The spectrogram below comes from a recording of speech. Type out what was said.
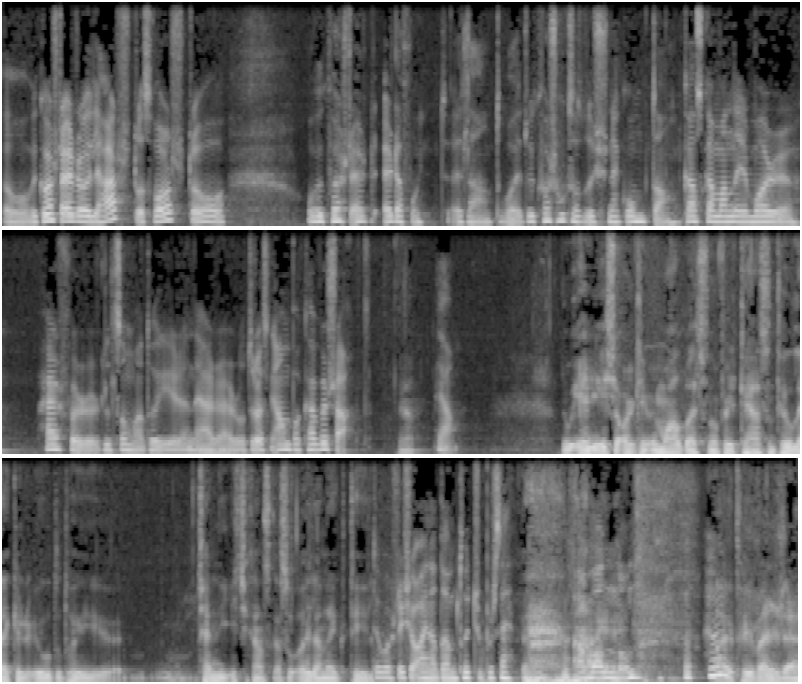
och vi kvarst är det väldigt hardt och svårt. Och, och vi kvarst är, är det fint. Ett land. Vi kvarst också att du snackar om det. Ganska man är mer härför till som att du är nära. Och drösning an på vad vi sagt. Ja. Yeah. Ja. Nu er det ikke ordentlig i malbelsen for det som du legger ut og du kjenner jeg ikke ganske så øyla meg til. Det var ikke en av dem 20 prosent av mannen. Nei, det er verre.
